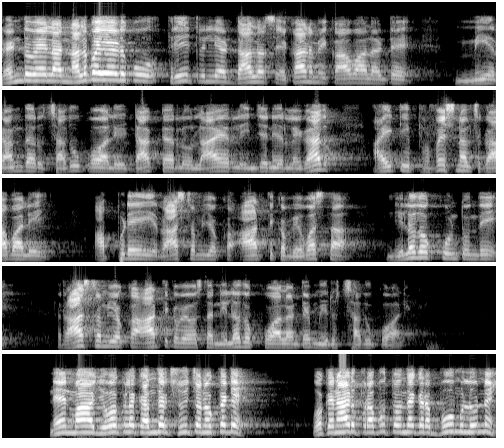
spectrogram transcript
రెండు వేల నలభై ఏడుకు త్రీ ట్రిలియన్ డాలర్స్ ఎకానమీ కావాలంటే మీరందరూ చదువుకోవాలి డాక్టర్లు లాయర్లు ఇంజనీర్లే కాదు ఐటీ ప్రొఫెషనల్స్ కావాలి. అప్పుడే ఈ రాష్ట్రం యొక్క ఆర్థిక వ్యవస్థ నిలదొక్కుంటుంది. రాష్ట్రం యొక్క ఆర్థిక వ్యవస్థ నిలదొక్కోవాలంటే మీరు చదువుకోవాలి. నేను మా యువకులకు అందరికి సూచన ఒక్కటే. ఒకనాడు ప్రభుత్వం దగ్గర భూములు ఉన్నాయి.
